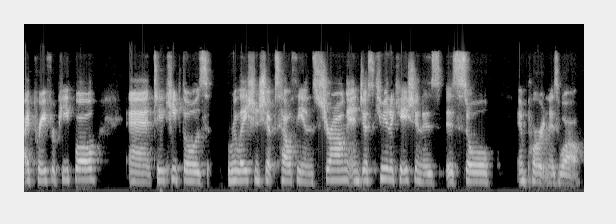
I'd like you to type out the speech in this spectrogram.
I pray for people and to keep those relationships healthy and strong and just communication is is so important as well.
